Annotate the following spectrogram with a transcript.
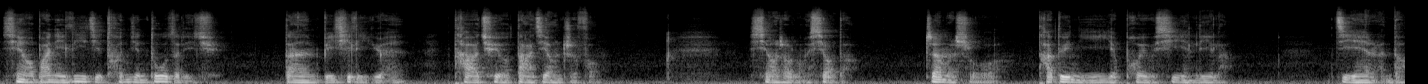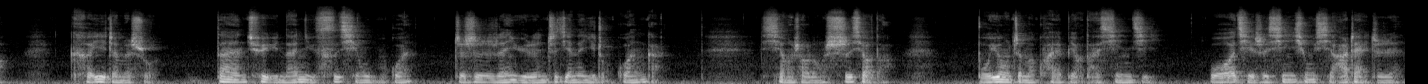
像要把你立即吞进肚子里去。但比起李渊，他却有大将之风。项少龙笑道：“这么说，他对你也颇有吸引力了。”季嫣然道：“可以这么说，但却与男女私情无关，只是人与人之间的一种观感。”项少龙失笑道：“不用这么快表达心迹，我岂是心胸狭窄之人？”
